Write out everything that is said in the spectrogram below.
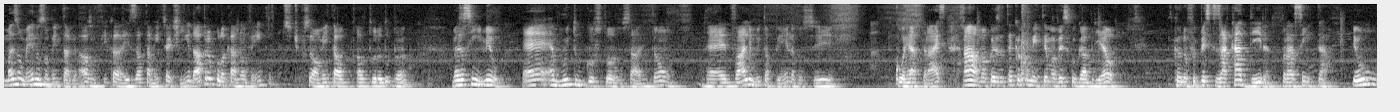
mais ou menos 90 graus, não fica exatamente certinho. Dá pra eu colocar 90, tipo, se eu aumentar a altura do banco. Mas assim, meu, é, é muito gostoso, sabe? Então, é, vale muito a pena você correr atrás. Ah, uma coisa até que eu comentei uma vez com o Gabriel, quando eu fui pesquisar cadeira para sentar. Eu,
